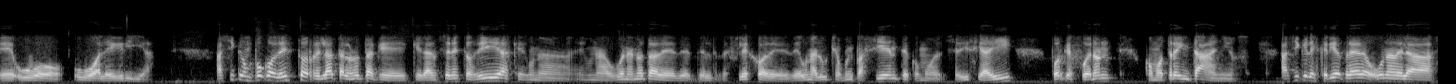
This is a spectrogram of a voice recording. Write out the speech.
eh, hubo, hubo alegría. Así que un poco de esto relata la nota que, lancé en estos días, que es una, es una buena nota del reflejo de, una lucha muy paciente, como se dice ahí, porque fueron como 30 años. Así que les quería traer una de las,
